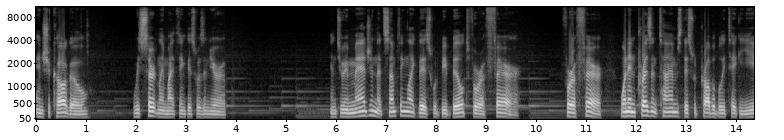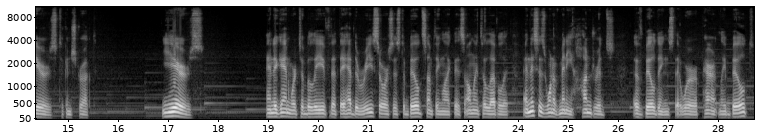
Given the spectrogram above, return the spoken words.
in Chicago, we certainly might think this was in Europe. And to imagine that something like this would be built for a fair, for a fair, when in present times this would probably take years to construct. Years. And again, we're to believe that they had the resources to build something like this, only to level it. And this is one of many hundreds of buildings that were apparently built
